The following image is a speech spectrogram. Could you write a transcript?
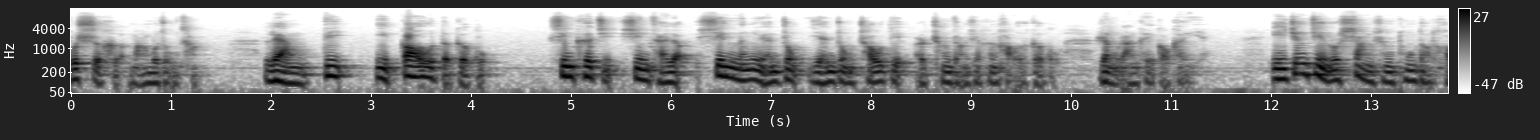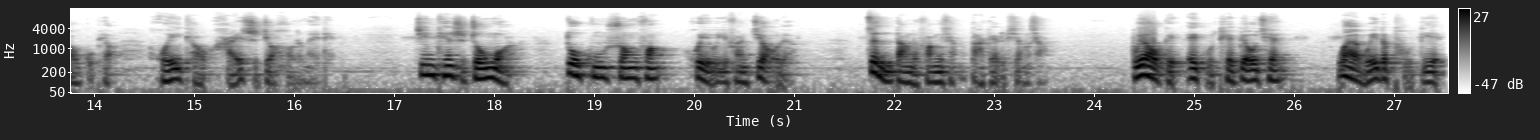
不适合盲目重仓，两低一高的个股。新科技、新材料、新能源中严重超跌而成长性很好的个股，仍然可以高看一眼。已经进入上升通道的好股票，回调还是较好的买点。今天是周末啊，多空双方会有一番较量，震荡的方向大概率向上。不要给 A 股贴标签，外围的普跌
